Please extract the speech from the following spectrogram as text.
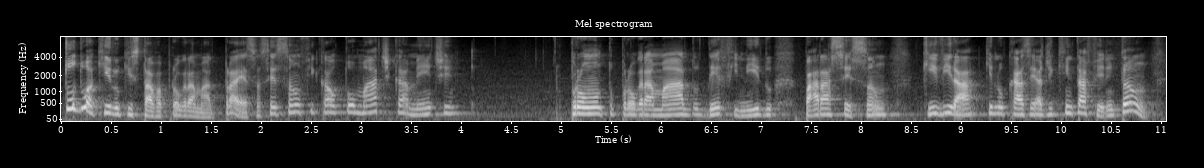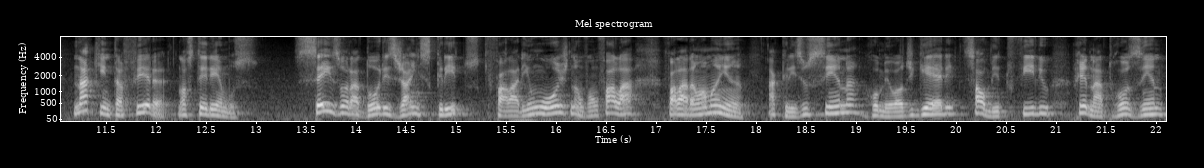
Tudo aquilo que estava programado para essa sessão fica automaticamente pronto, programado, definido para a sessão que virá, que no caso é a de quinta-feira. Então, na quinta-feira, nós teremos seis oradores já inscritos, que falariam hoje, não vão falar, falarão amanhã. Acrísio Sena, Romeu Aldigueri, Salmito Filho, Renato Roseno,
